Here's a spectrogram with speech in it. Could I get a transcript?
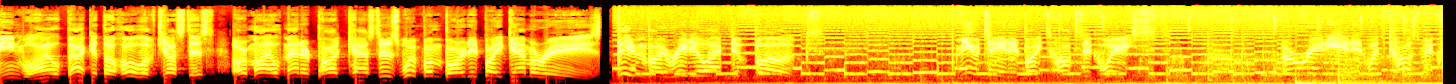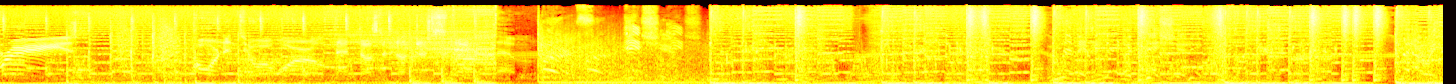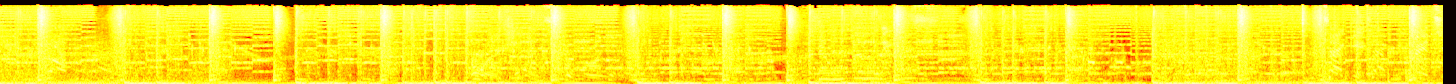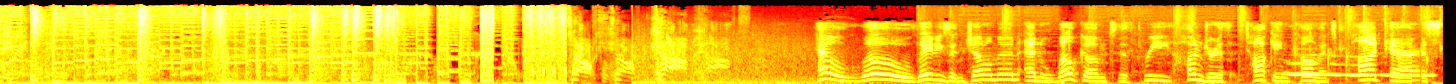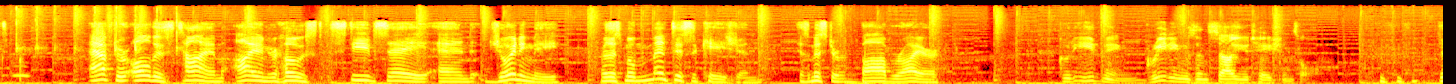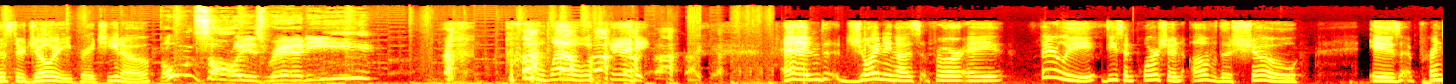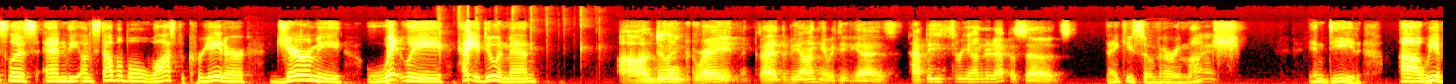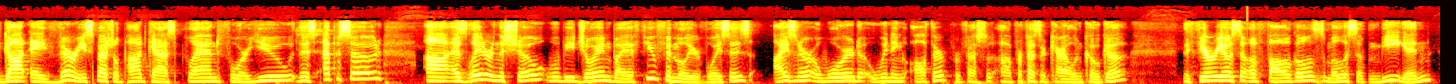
Meanwhile, back at the Hall of Justice, our mild mannered podcasters were bombarded by gamma rays, bitten by radioactive bugs, mutated by toxic waste, irradiated with cosmic rays, born into a world that doesn't understand Hello, ladies and gentlemen, and welcome to the 300th Talking Comics podcast. After all this time, I am your host, Steve Seigh, and joining me for this momentous occasion is Mr. Bob Reyer, Good evening, greetings and salutations all. Mr. Joey Braccino. Bonesaw is ready. wow, okay. And joining us for a fairly decent portion of the show is Princeless and the Unstoppable Wasp creator, Jeremy Whitley. How you doing, man? I'm doing great. Glad to be on here with you guys. Happy 300 episodes. Thank you so very much. Indeed. Uh, we have got a very special podcast planned for you this episode. Uh, as later in the show, we'll be joined by a few familiar voices Eisner Award winning author, Professor, uh, Professor Carolyn Cocca, the Furiosa of Follicles, Melissa Megan,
